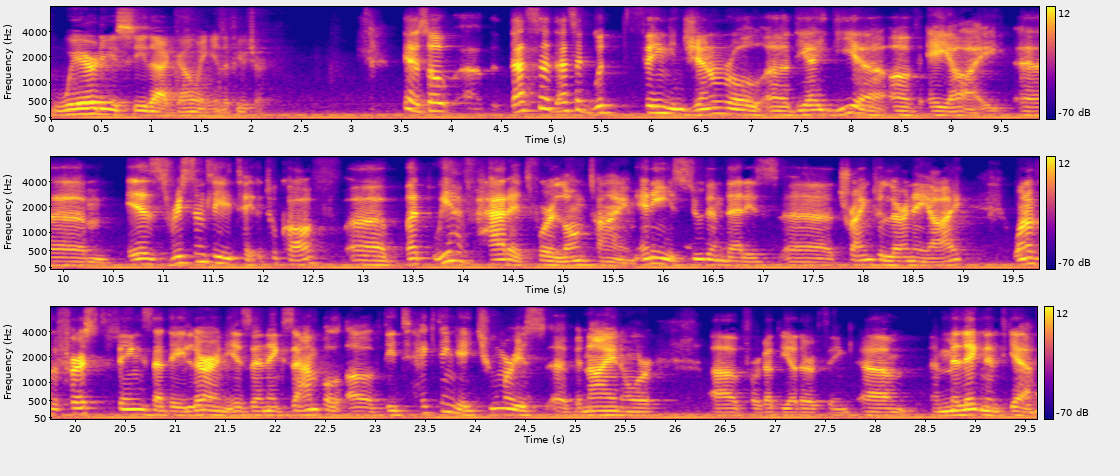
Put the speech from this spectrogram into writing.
where do you see that going in the future? Yeah, so uh, that's a that's a good thing in general. Uh, the idea of AI um, is recently took off, uh, but we have had it for a long time. Any student that is uh, trying to learn AI, one of the first things that they learn is an example of detecting a tumor is uh, benign or uh, forgot the other thing. Um, malignant, yeah.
